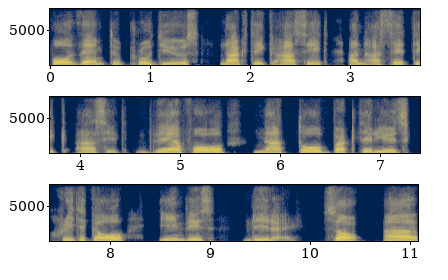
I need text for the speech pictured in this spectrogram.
for them to produce lactic acid and acetic acid. Therefore, natto bacteria is critical in this relay. So uh,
